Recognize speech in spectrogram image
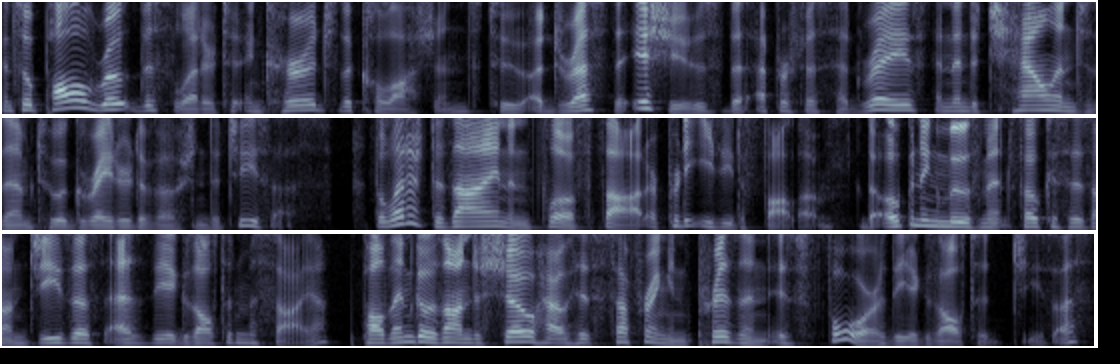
And so Paul wrote this letter to encourage the Colossians to address the issues that Epaphras had raised and then to challenge them to a greater devotion to Jesus. The letter's design and flow of thought are pretty easy to follow. The opening movement focuses on Jesus as the exalted Messiah. Paul then goes on to show how his suffering in prison is for the exalted Jesus.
